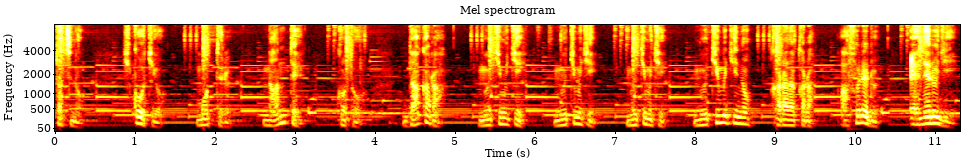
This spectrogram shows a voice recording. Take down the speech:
たちの飛行機を持ってるなんてことだからムキムキムキムキムキムキムキムキの体から溢れるエネルギー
